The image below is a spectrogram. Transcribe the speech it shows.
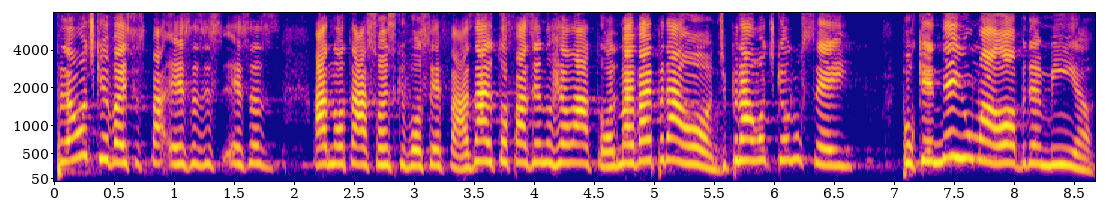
Para onde que vai esses, essas, essas anotações que você faz? Ah, eu estou fazendo um relatório, mas vai para onde? Para onde que eu não sei porque nenhuma obra minha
